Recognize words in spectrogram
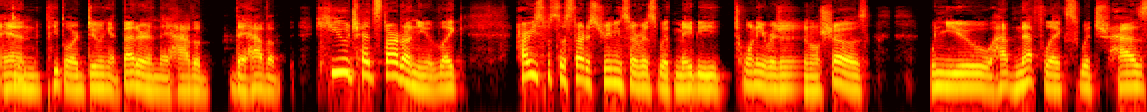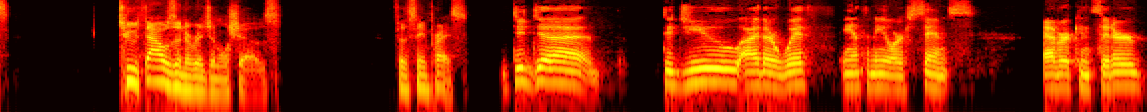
and people are doing it better and they have a they have a huge head start on you like how are you supposed to start a streaming service with maybe 20 original shows when you have Netflix, which has 2,000 original shows for the same price? Did uh, did you either with Anthony or since ever consider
